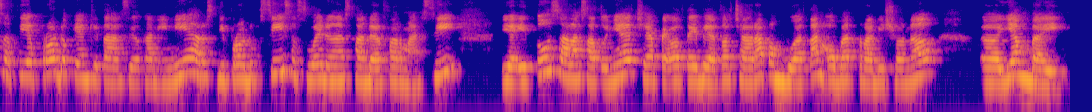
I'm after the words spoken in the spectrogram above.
setiap produk yang kita hasilkan ini harus diproduksi sesuai dengan standar farmasi yaitu salah satunya CPOTB atau cara pembuatan obat tradisional uh, yang baik.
